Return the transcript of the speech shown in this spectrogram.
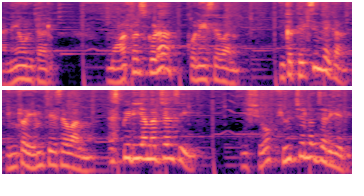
అనే ఉంటారు. మార్ఫర్స్ కూడా కొనేసేవాళ్ళం. ఇంకా తెలిసిందేగా ఇంట్లో ఏం చేసేవాళ్ళము? ఎస్పిడి ఎమర్జెన్సీ ఈ షో ఫ్యూచర్లో జరిగేది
